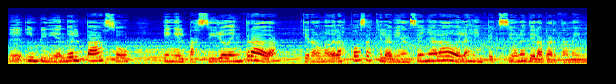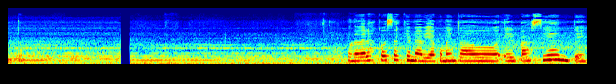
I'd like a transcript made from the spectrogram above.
eh, impidiendo el paso en el pasillo de entrada, que era una de las cosas que le habían señalado en las inspecciones del apartamento. Una de las cosas que me había comentado el paciente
